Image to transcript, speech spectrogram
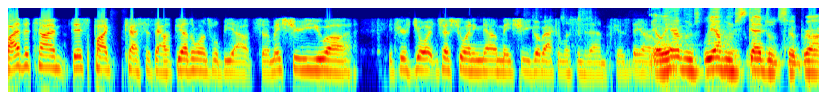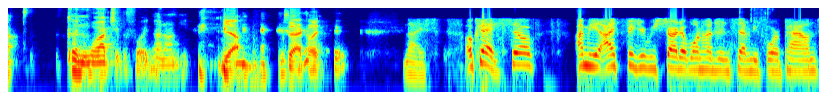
by the time this podcast is out, the other ones will be out. So make sure you, uh, if you're jo- just joining now, make sure you go back and listen to them because they are. Yeah, we have them. We have them scheduled so Brock couldn't watch it before he got on here. yeah, exactly. nice. Okay, so I mean, I figure we start at 174 pounds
